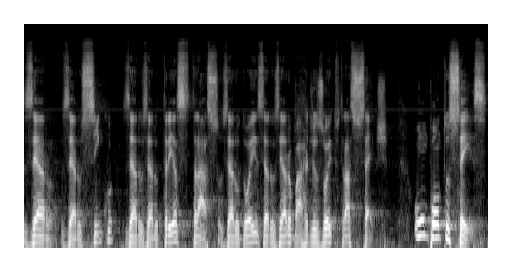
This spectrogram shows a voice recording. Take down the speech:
005-003-0200-18-7. 1.6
